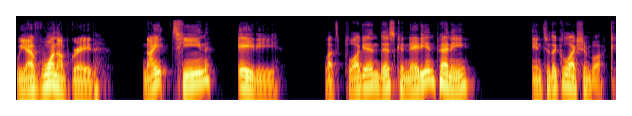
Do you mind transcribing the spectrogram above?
we have one upgrade 1980. Let's plug in this Canadian penny into the collection book.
